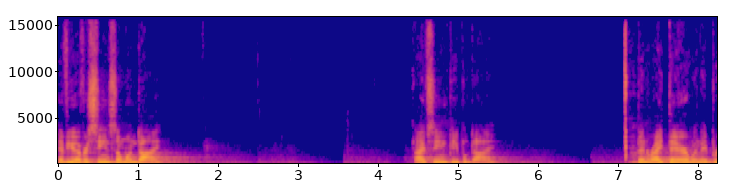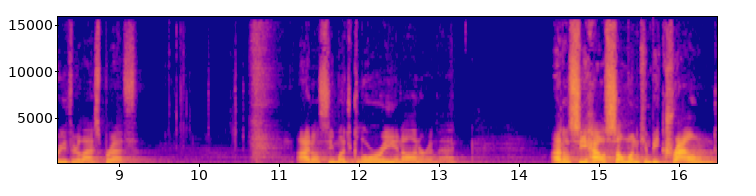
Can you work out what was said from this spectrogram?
Have you ever seen someone die? I've seen people die. Been right there when they breathe their last breath. I don't see much glory and honor in that. I don't see how someone can be crowned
